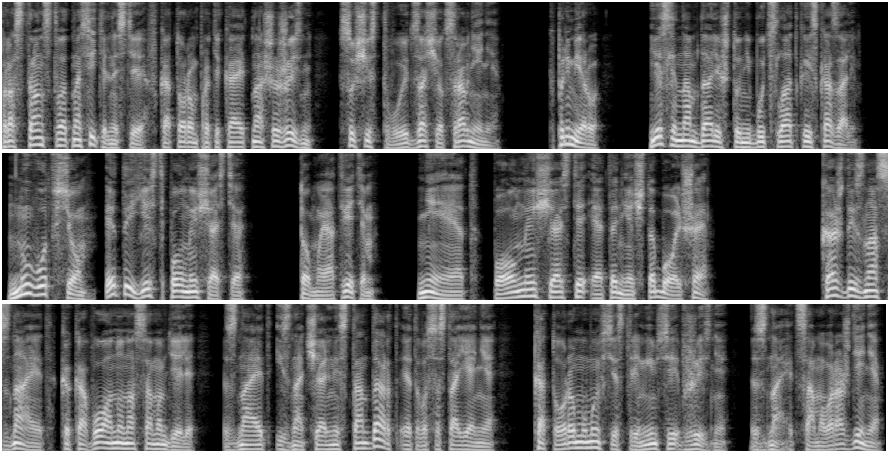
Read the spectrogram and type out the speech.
Пространство относительности, в котором протекает наша жизнь, существует за счет сравнения. К примеру, если нам дали что-нибудь сладкое и сказали «Ну вот все, это и есть полное счастье», то мы ответим нет, полное счастье – это нечто большее. Каждый из нас знает, каково оно на самом деле, знает изначальный стандарт этого состояния, к которому мы все стремимся в жизни, знает с самого рождения.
